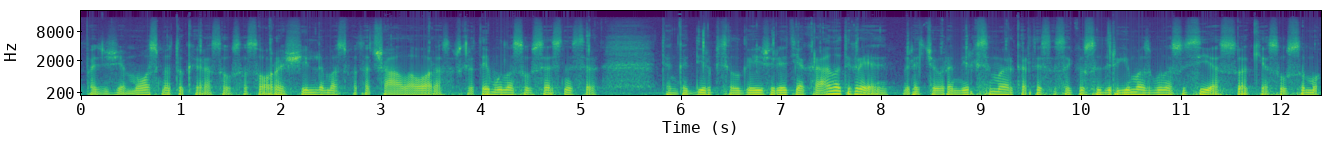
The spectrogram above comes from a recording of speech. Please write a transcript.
ypač žiemos metu, kai yra sausas oras, šildymas, pat atšala oras, apskritai būna sausesnis ir tenka dirbti ilgai, žiūrėti į ekraną, tikrai rečiau yra mirksima ir kartais tas akių sudirgimas būna susijęs su akies sausumu.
